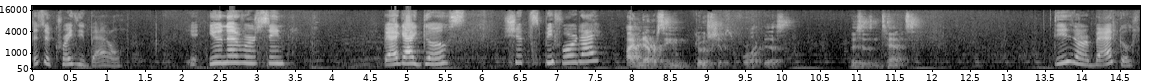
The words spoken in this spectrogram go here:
It's a crazy battle. You, you never seen bad guy ghost ships before that? I've never seen ghost ships before like this. This is intense. These are bad ghost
